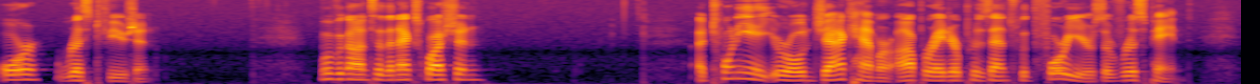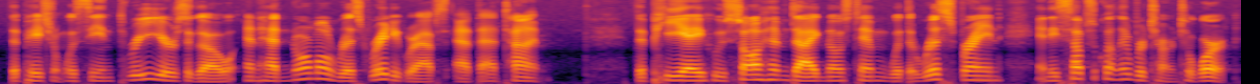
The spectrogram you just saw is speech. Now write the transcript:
or wrist fusion. Moving on to the next question. A 28 year old jackhammer operator presents with four years of wrist pain. The patient was seen three years ago and had normal wrist radiographs at that time. The PA who saw him diagnosed him with a wrist sprain and he subsequently returned to work.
